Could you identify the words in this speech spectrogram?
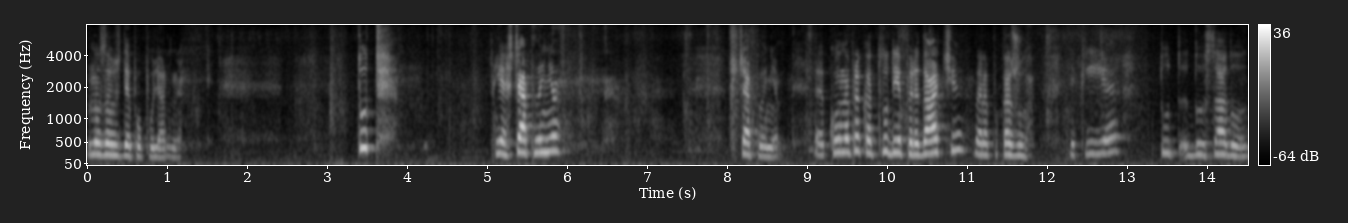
воно завжди популярне. Тут є щеплення. Щеплення. Е, Коли, наприклад, тут є передачі, зараз покажу, які є. Тут до саду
